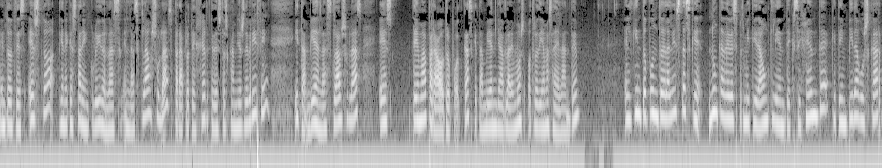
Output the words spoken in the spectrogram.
Entonces, esto tiene que estar incluido en las, en las cláusulas para protegerte de estos cambios de briefing y también las cláusulas es tema para otro podcast que también ya hablaremos otro día más adelante. El quinto punto de la lista es que nunca debes permitir a un cliente exigente que te impida buscar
